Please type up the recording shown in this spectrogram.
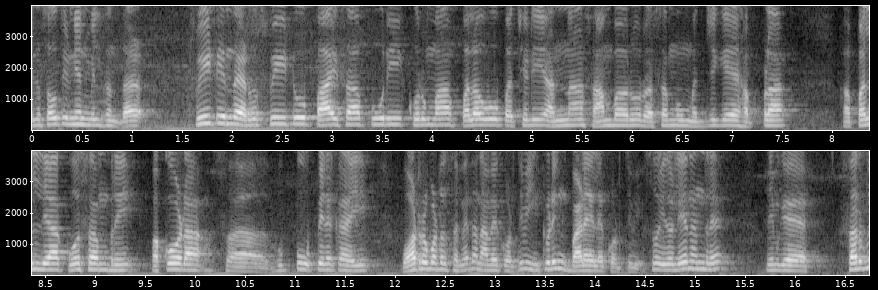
ಇದು ಸೌತ್ ಇಂಡಿಯನ್ ಮಿಲ್ಸ್ ಅಂತ. ಸ್ವೀಟಿಂದ ಹಿಡಿದು ಸ್ವೀಟು ಪಾಯಸ, ಪೂರಿ, ಕುರ್ಮ, ಪಲಾವು, ಪಚಡಿ, ಅನ್ನ, ಸಾಂಬಾರು, ರಸಮು, ಮಜ್ಜಿಗೆ ಹಪ್ಪಳ ಪಲ್ಯ, ಕೋಸಂಬರಿ, ಪಕೋಡ, ಸ, ಉಪ್ಪು, ಉಪ್ಪಿನಕಾಯಿ ವಾಟರ್ ಬಾಟಲ್ ಸಮೇತ ನಾವೇ ಕೊಡ್ತೀವಿ ಇನ್ಕ್ಲೂಡಿಂಗ್ ಬಾಳೆ ಎಲೆ ಕೊಡ್ತೀವಿ. ಸೊ ಇದರಲ್ಲಿ ಏನಂದರೆ ನಿಮಗೆ ಸರ್ವ್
